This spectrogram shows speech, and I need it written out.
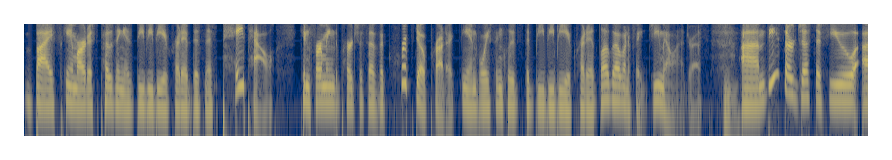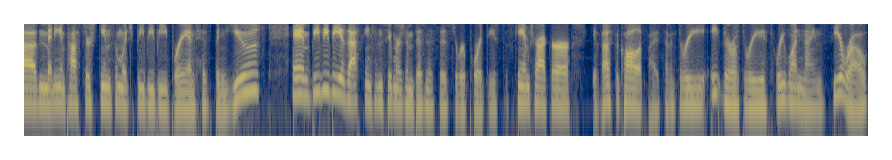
by scam artists posing as BBB accredited business PayPal. Confirming the purchase of a crypto product. The invoice includes the BBB accredited logo and a fake Gmail address. Um, these are just a few of many imposter schemes in which BBB brand has been used. And BBB is asking consumers and businesses to report these to Scam Tracker. Give us a call at 573 803 3190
